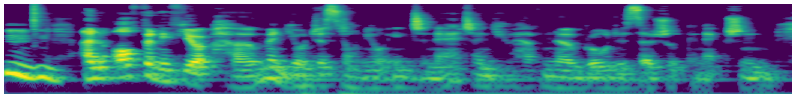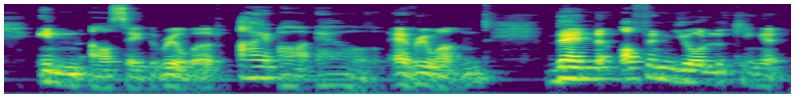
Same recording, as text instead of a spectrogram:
Mhm. And often, if you're at home and you're just on your internet and you have no broader social connection in, I'll say, the real world, IRL, everyone, then often you're looking at,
